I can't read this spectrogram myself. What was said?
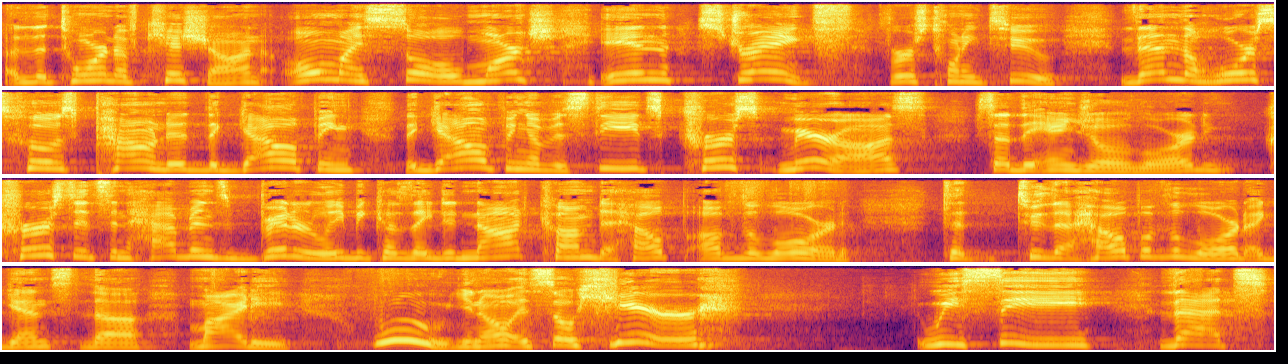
uh, the torrent of Kishon, O my soul, march in strength. Verse 22. Then the horse hooves pounded, the galloping, the galloping of his steeds. Curse Meroz, said the angel of the Lord. Cursed its inhabitants bitterly because they did not come to help of the Lord, to, to the help of the Lord against the mighty. Woo! You know, so here we see that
